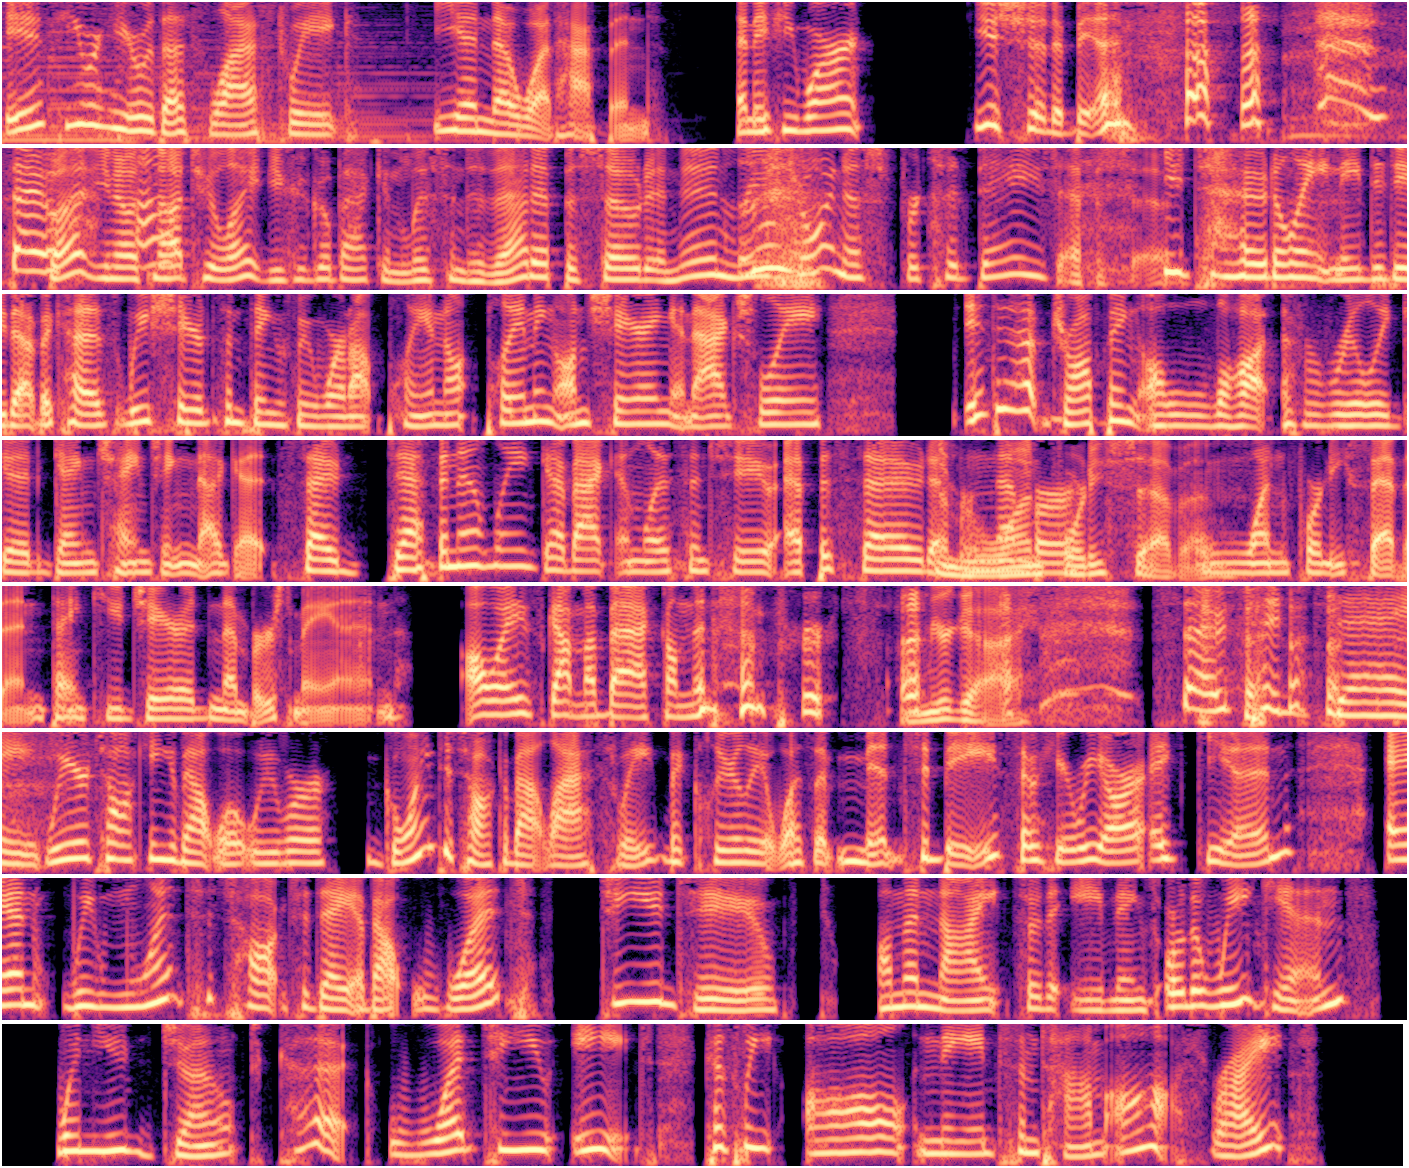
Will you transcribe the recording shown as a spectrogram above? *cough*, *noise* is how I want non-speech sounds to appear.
If you were here with us last week, you know what happened. And if you weren't, you should have been. *laughs* so, but you know, it's not too late. You could go back and listen to that episode and then rejoin us for today's episode. You totally need to do that because we shared some things we were not plan planning on sharing, and actually ended up dropping a lot of really good game changing nuggets. So definitely go back and listen to episode number, number 147. 147. Thank you, Jared Numbers Man. Always got my back on the *laughs* numbers. I'm your guy. *laughs* so today *laughs* we are talking about what we were going to talk about last week, but clearly it wasn't meant to be. So here we are again. And we want to talk today about what do you do on the nights or the evenings or the weekends when you don't cook? What do you eat? Because we all need some time off, right?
